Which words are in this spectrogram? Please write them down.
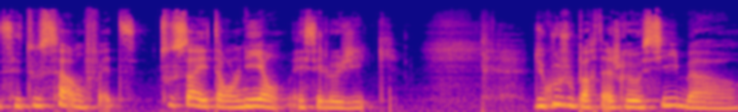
c'est tout ça en fait. Tout ça est en lien et c'est logique. Du coup, je vous partagerai aussi bah,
